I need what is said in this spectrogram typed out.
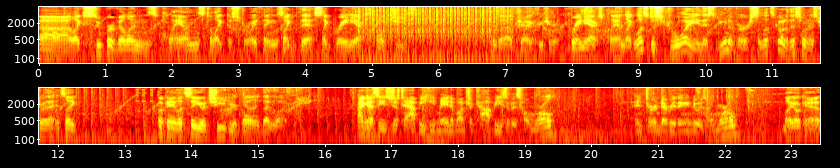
Uh, like supervillains' plans to like destroy things like this, like Brainiac. Oh, jeez. There's a giant creature. Brainiac's plan, like, let's destroy this universe and let's go to this one and destroy that. It's like, okay, let's say you achieve your goal, then what? I guess he's just happy he made a bunch of copies of his homeworld and turned everything into his homeworld. Like, okay,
